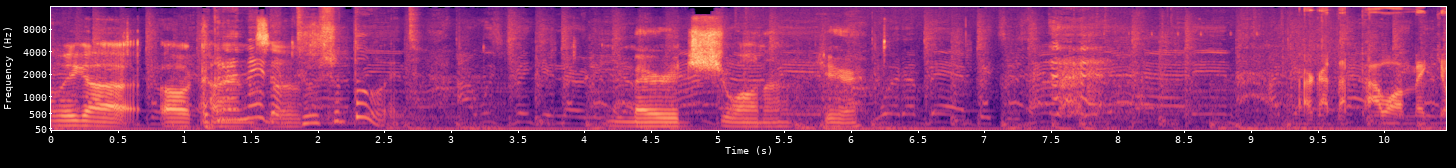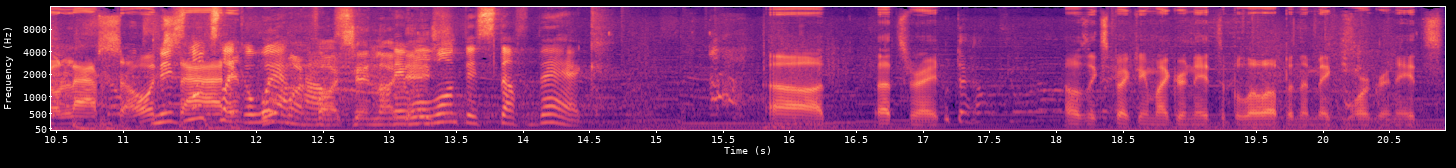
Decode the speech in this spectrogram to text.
We got all kinds Grenade or two of should do it. marijuana here. I got the power to make you laugh so This looks like a warehouse. fights like they this? will want this stuff back. Uh, that's right. I was expecting my grenade to blow up and then make more grenades.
